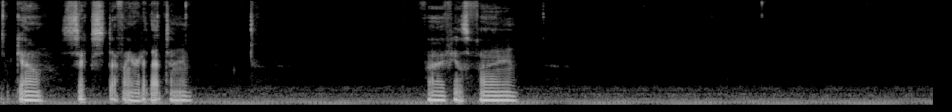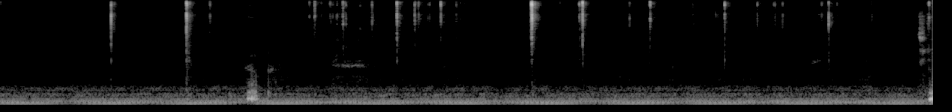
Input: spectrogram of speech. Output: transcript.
There we go. Six definitely hurt at that time. Five feels fine. Oh. Two,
